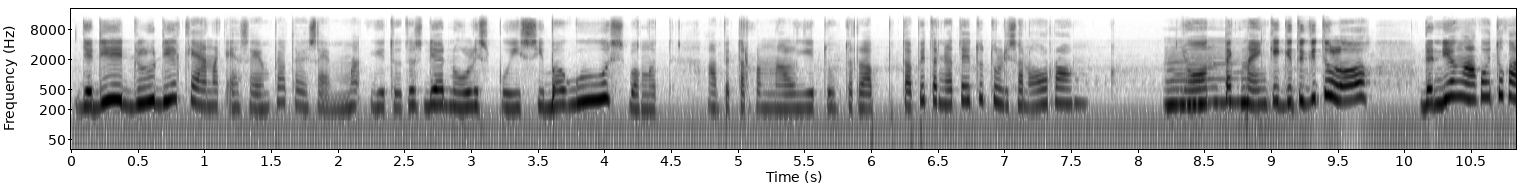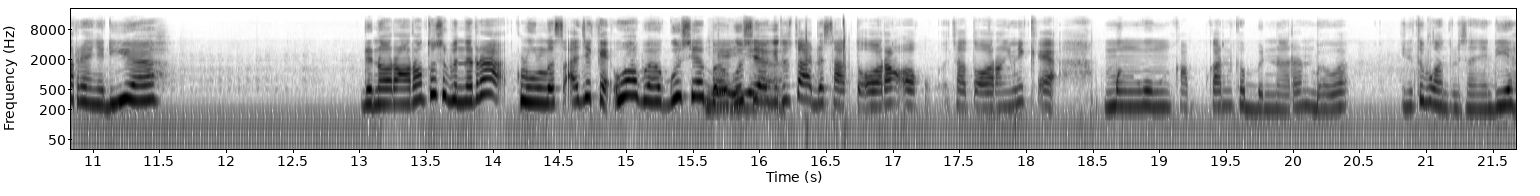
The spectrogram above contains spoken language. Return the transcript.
Jadi dulu dia kayak anak SMP atau SMA gitu terus dia nulis puisi bagus banget sampai terkenal gitu. Terap- tapi ternyata itu tulisan orang. Nyontek nah yang kayak gitu-gitu loh. Dan dia ngaku itu karyanya dia dan orang-orang tuh sebenarnya clueless aja kayak wah bagus ya Iya, bagus iya. ya gitu tuh ada satu orang oh, satu orang ini kayak mengungkapkan kebenaran bahwa ini tuh bukan tulisannya dia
